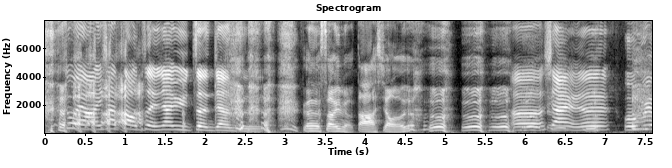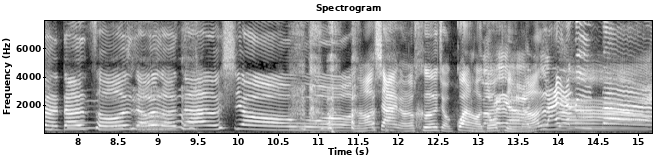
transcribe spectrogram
对啊，一下躁症，一下郁症这样子。刚才上一秒大笑我，就呃呃呃，下一秒就 我不想当丑想，为什么大家都笑我？然后下一秒就喝酒灌好多瓶，然后来啊你呐！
